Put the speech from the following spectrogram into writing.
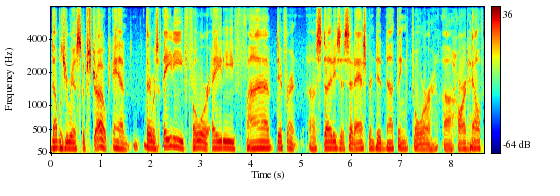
doubles your risk of stroke. And there was 84, 85 different uh, studies that said aspirin did nothing for uh, heart health.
